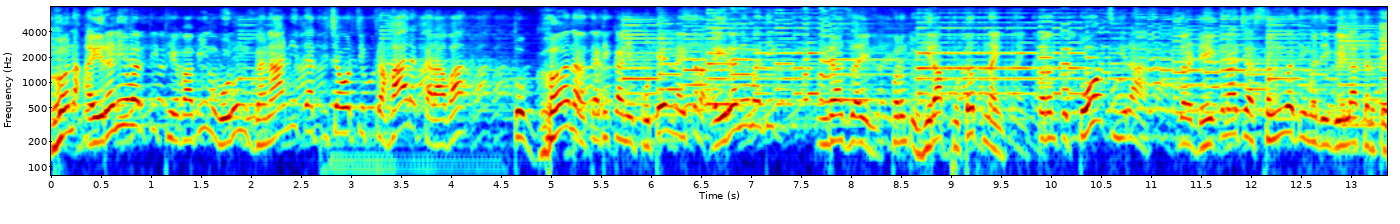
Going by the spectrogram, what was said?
घन ऐरणीवरती ठेवावी वरून घनाने त्या तिच्यावरती प्रहार करावा. तो घन त्या ठिकाणी फुटेल नाही तर ऐरणीमध्ये हिरा जाईल परंतु हिरा फुटत नाही. परंतु तोच हिरा जर ढेकणाच्या संगतीमध्ये गेला तर ते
